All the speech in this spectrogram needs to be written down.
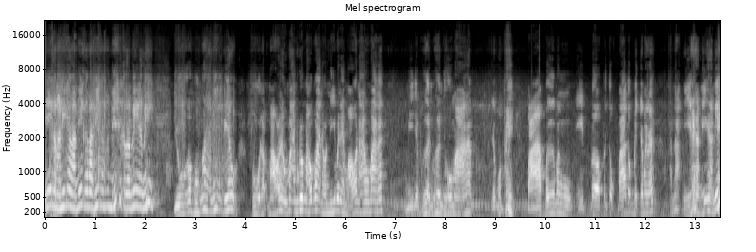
นี้ขนาดนี้ขนาดนี้ขนาดนี้ขนาดนี้ขนาดนี้ขนาดนี้ อยู่กับผมขนาดนี้อีกแล้วผู้รับเหมาแล้วหมู่บ้านผู้รับเหมาบ้านวันนี้ไม่ได้เหมานะหมู่บ้านนะมีแต่เพื่อนเพื่อนโทรมานะจะกดไปปลาเปอร์บ้างเอ็บไปตกปลาตกเบ็ดกันบ้างนะขนาดนี้ขนาดนี้ขนาดนี้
